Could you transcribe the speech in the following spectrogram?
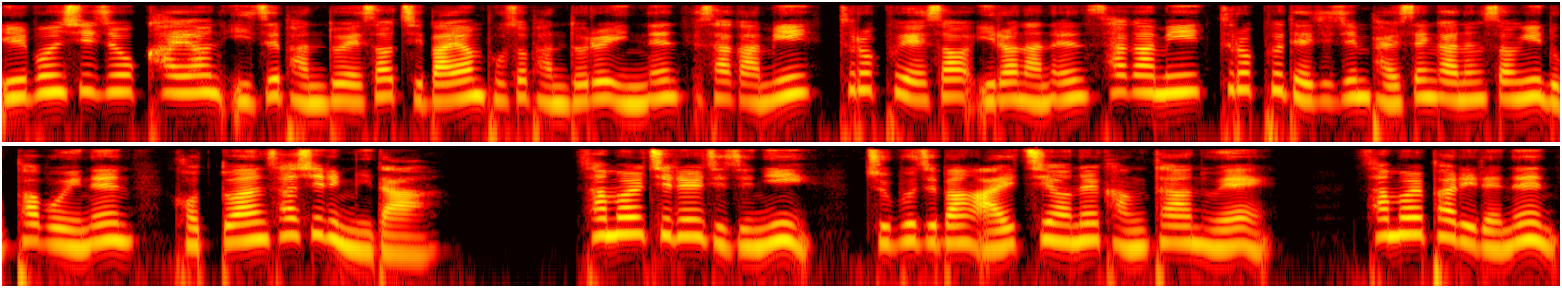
일본 시즈오카현 이즈 반도에서 지바현 보소 반도를 잇는 사가미 트로프에서 일어나는 사가미 트로프 대지진 발생 가능성이 높아 보이는 것 또한 사실입니다. 3월 7일 지진이 주부지방 아이치현을 강타한 후에 3월 8일에는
